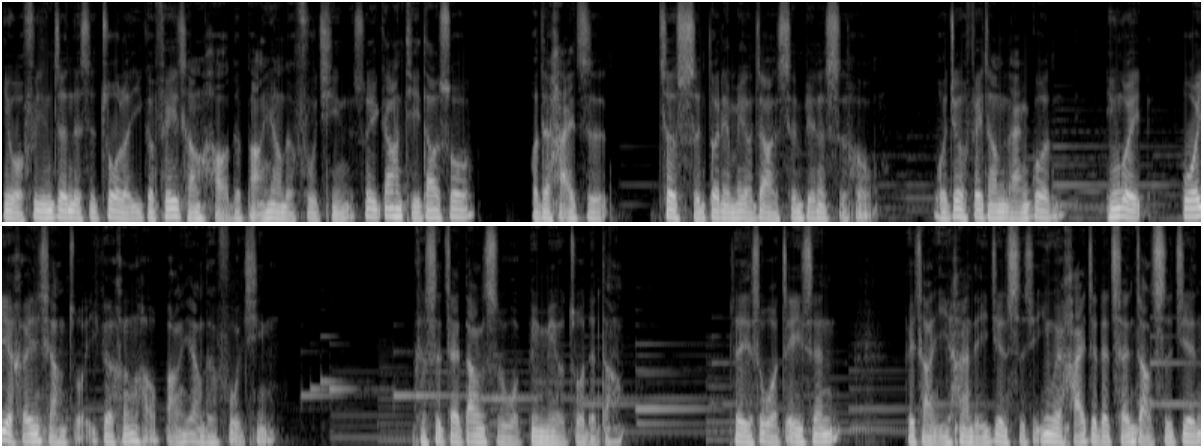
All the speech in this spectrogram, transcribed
因为我父亲真的是做了一个非常好的榜样的父亲。所以刚刚提到说，我的孩子这十多年没有在我身边的时候，我就非常难过。因为我也很想做一个很好榜样的父亲，可是，在当时我并没有做得到，这也是我这一生非常遗憾的一件事情。因为孩子的成长时间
